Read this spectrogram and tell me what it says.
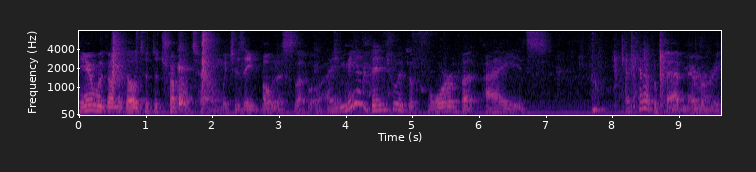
here we're gonna go to the Trouble Town, which is a bonus level. I may have been to it before, but I it's I kind of have a bad memory.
